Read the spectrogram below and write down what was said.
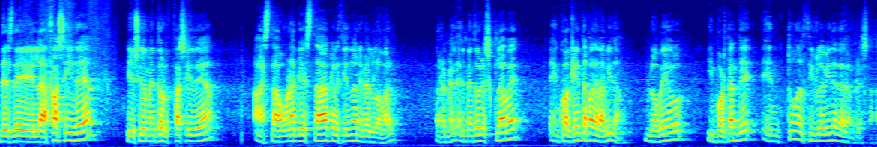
desde la fase idea, y yo he sido mentor fase idea, hasta una que está creciendo a nivel global. El mentor es clave en cualquier etapa de la vida. Lo veo importante en todo el ciclo de vida de la empresa.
